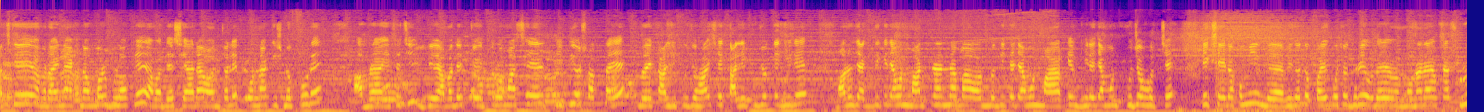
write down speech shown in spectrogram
আজকে রায়না এক নম্বর ব্লকে আমাদের শেয়ারা অঞ্চলে কন্যা কৃষ্ণপুরে আমরা এসেছি যে আমাদের চৈত্র মাসের তৃতীয় সপ্তাহে আমাদের কালী পুজো হয়। সেই কালী পুজোকে ঘিরে মানুষ একদিকে যেমন মাঠ রান্না বা অন্যদিকে যেমন মাকে ঘিরে যেমন পুজো হচ্ছে, ঠিক সেই রকমই বিগত কয়েক বছর ধরে ওদের ওনারা ওটা শুরু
